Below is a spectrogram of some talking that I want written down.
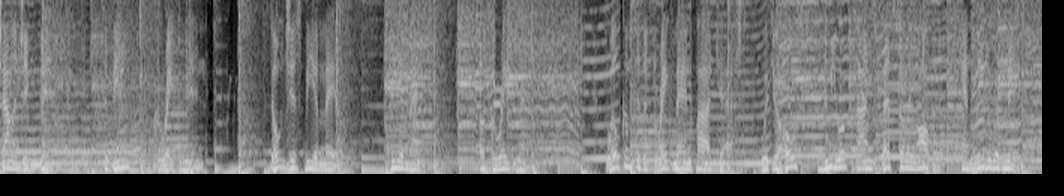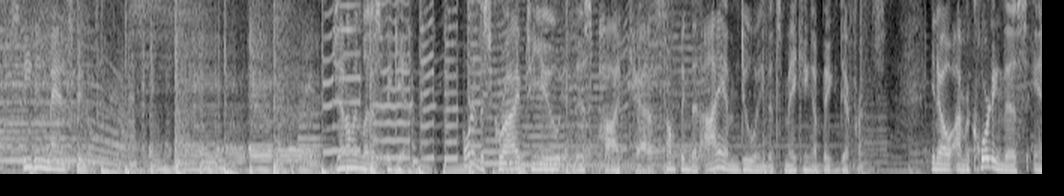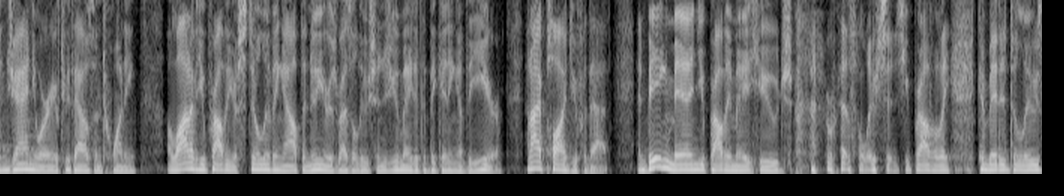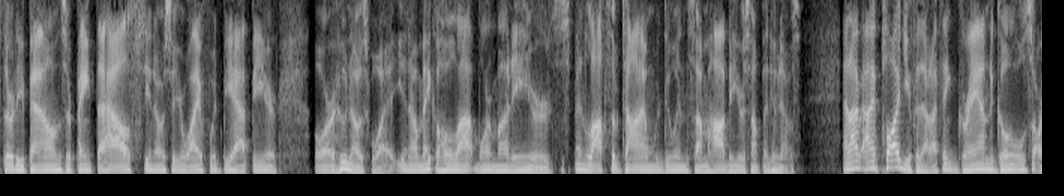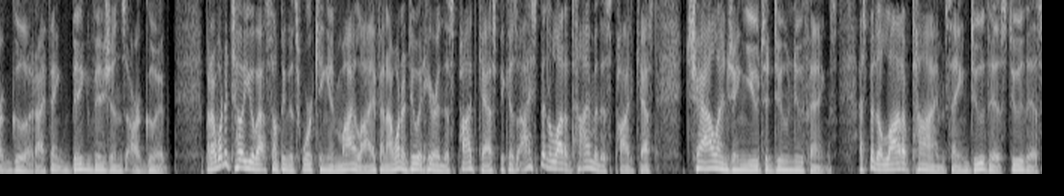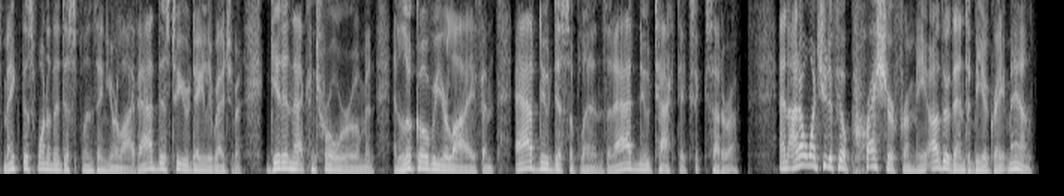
challenging men to be great men. Don't just be a male, be a man, a great man. Welcome to the Great Man Podcast with your host, New York Times bestselling author and leader of men, Stephen Mansfield. Gentlemen, let us begin. I want to describe to you in this podcast something that I am doing that's making a big difference. You know, I'm recording this in January of 2020. A lot of you probably are still living out the New Year's resolutions you made at the beginning of the year. And I applaud you for that. And being men, you probably made huge resolutions. You probably committed to lose 30 pounds or paint the house, you know, so your wife would be happy or or who knows what, you know, make a whole lot more money or spend lots of time doing some hobby or something, who knows. And I, I, applaud you for that. I think grand goals are good. I think big visions are good. But I want to tell you about something that's working in my life. And I want to do it here in this podcast because I spend a lot of time in this podcast challenging you to do new things. I spend a lot of time saying, do this, do this, make this one of the disciplines in your life, add this to your daily regimen, get in that control room and, and look over your life and add new disciplines and add new tactics, etc. And I don't want you to feel pressure from me other than to be a great man.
